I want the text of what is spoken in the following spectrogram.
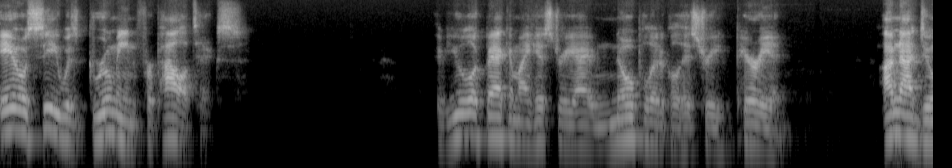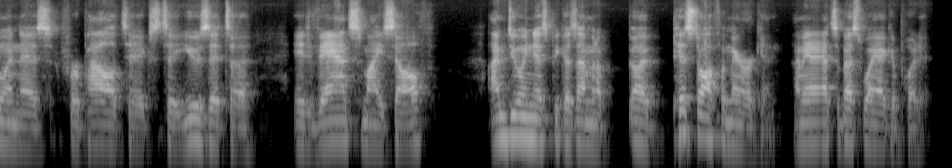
AOC was grooming for politics. If you look back at my history, I have no political history, period. I'm not doing this for politics to use it to advance myself. I'm doing this because I'm a, a pissed off American. I mean, that's the best way I could put it.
